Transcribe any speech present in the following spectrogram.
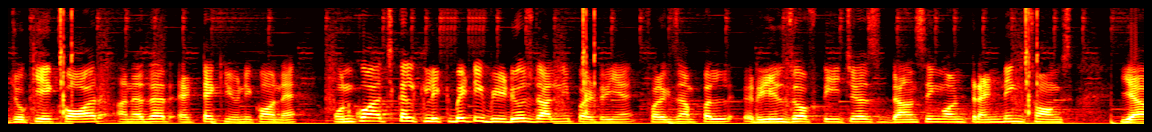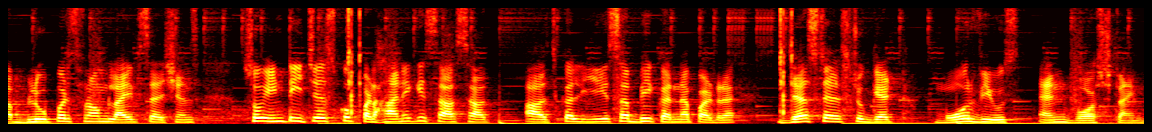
जो कि एक और अनदर एटेक यूनिकॉर्न है, उनको आजकल क्लिक बेटी वीडियोज़ डालनी पड़ रही हैं। For example reels of teachers dancing on trending songs या bloopers from live sessions so इन टीचर्स को पढ़ाने के साथ साथ आजकल ये सब भी करना पड़ रहा है just as to get more views and watch time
